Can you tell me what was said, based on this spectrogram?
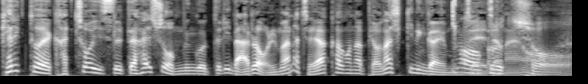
캐릭터에 갇혀 있을 때 할 수 없는 것들이 나를 얼마나 제약하거나 변화시키는가의 문제잖아요. 어, 그렇죠.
